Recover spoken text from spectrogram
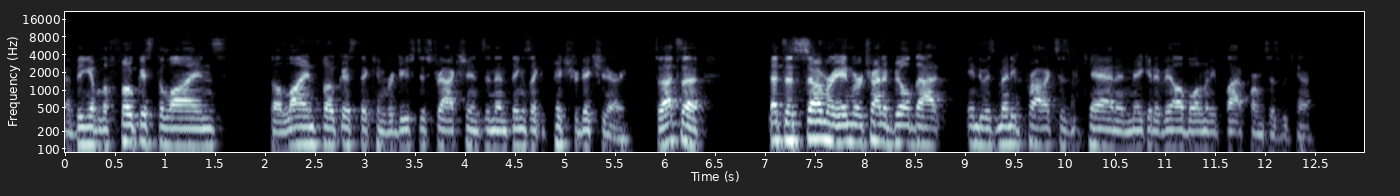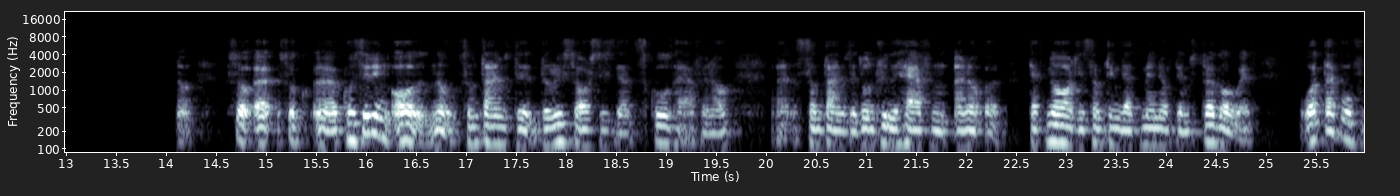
and being able to focus the lines, the line focus that can reduce distractions, and then things like a picture dictionary. So that's a that's a summary, and we're trying to build that into as many products as we can and make it available on many platforms as we can. No. So, uh, so uh, considering all, you know, sometimes the, the resources that schools have, you know, uh, sometimes they don't really have, you know, uh, technology, something that many of them struggle with. What type of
